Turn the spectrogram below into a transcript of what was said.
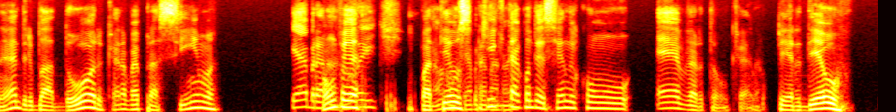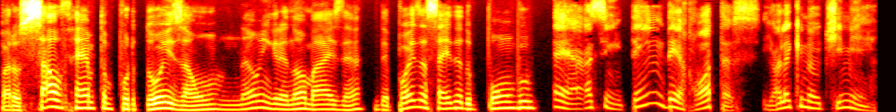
né? Driblador, o cara vai pra cima. Quebra Vamos na ver. noite. Matheus, o que que tá noite. acontecendo com o Everton, cara? Perdeu para o Southampton por 2 a 1 não engrenou mais, né? Depois da saída do Pombo, É, assim, tem derrotas, e olha que o meu time,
